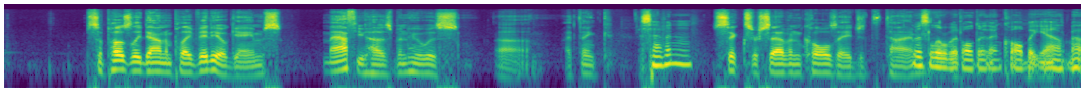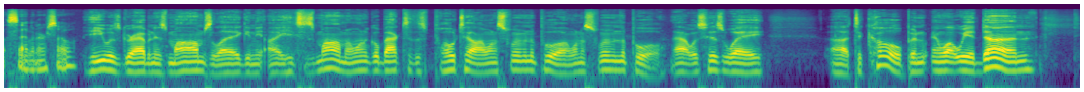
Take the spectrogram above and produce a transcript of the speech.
supposedly down and play video games. Matthew Husband, who was uh, I think seven, six or seven, Cole's age at the time. He was a little bit older than Cole, but yeah, about seven or so. He was grabbing his mom's leg and he, he says, Mom, I want to go back to this hotel. I want to swim in the pool. I want to swim in the pool. That was his way uh, to cope. And, and what we had done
